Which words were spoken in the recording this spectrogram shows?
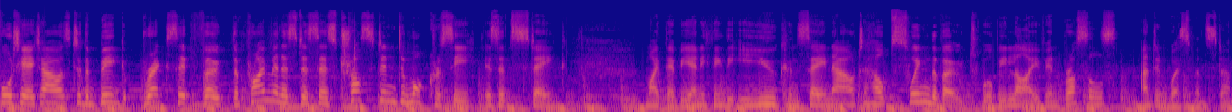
48 hours to the big Brexit vote. The Prime Minister says trust in democracy is at stake. Might there be anything the EU can say now to help swing the vote? We'll be live in Brussels and in Westminster.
